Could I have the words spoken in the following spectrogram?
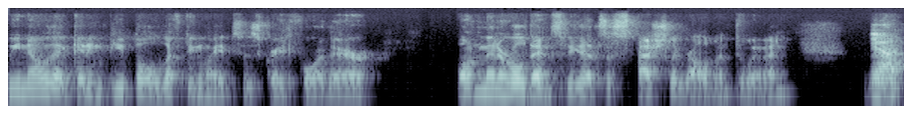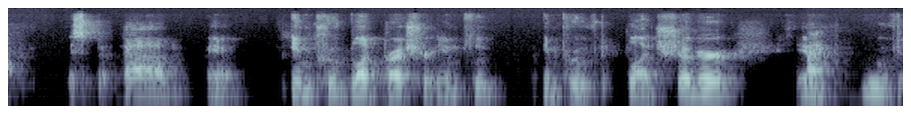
we know that getting people lifting weights is great for their bone mineral density. That's especially relevant to women. Yeah. Um, you know, improved blood pressure, improved improved blood sugar, improved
